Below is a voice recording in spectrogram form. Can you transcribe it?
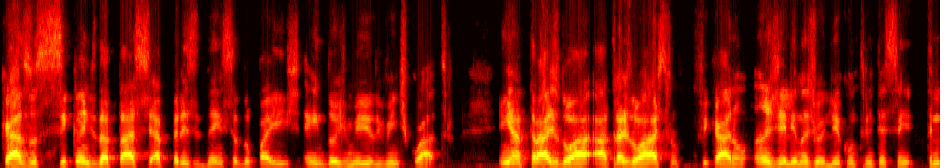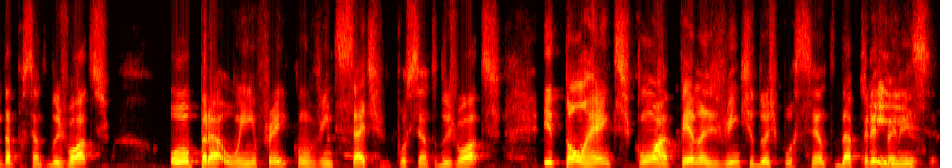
caso se candidatasse à presidência do país em 2024. Em atrás do, atrás do astro ficaram Angelina Jolie com 30%, 30 dos votos, Oprah Winfrey, com 27% dos votos, e Tom Hanks, com apenas 22% da preferência.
